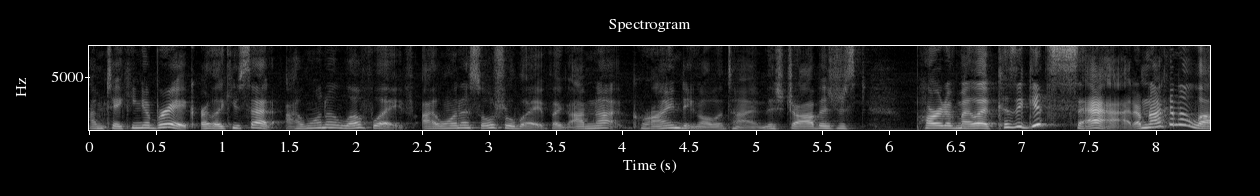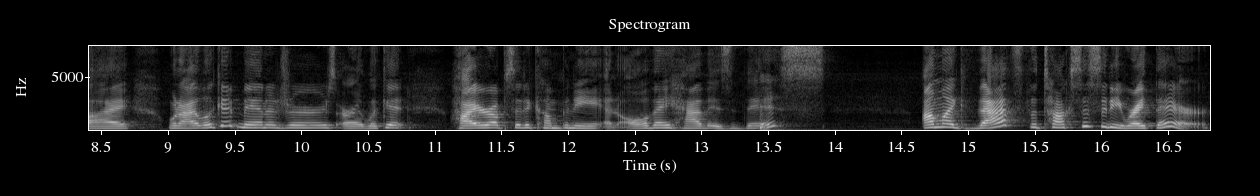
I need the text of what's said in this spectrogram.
i'm taking a break. Or like you said i want a love life. I want a social life. Like i'm not grinding all the time. This job is just part of my life. Because it gets sad. I'm not gonna lie. When i look at managers or i look at higher ups at a company and all they have is this i'm like that's the toxicity right there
